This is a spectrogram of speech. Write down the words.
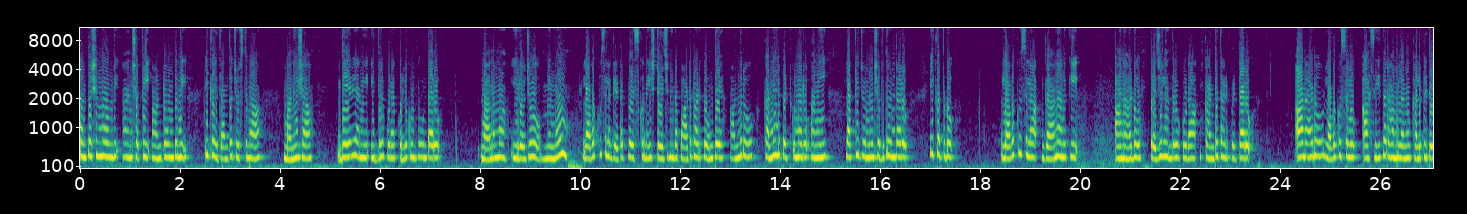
సంతోషంగా ఉంది అని చెప్పి అంటూ ఉంటుంది. ఇక ఇదంతా చూస్తున్న మనీషా దేవి అని ఇద్దరు కూడా కుళ్ళుకుంటూ ఉంటారు. నానమ్మ ఈరోజు మేము లవకుశల గెటప్ వేసుకుని స్టేజ్ మీద పాట పాడుతూ ఉంటే అందరూ కన్నీళ్ళు పెట్టుకున్నారు అని లక్కీ జున్ను చెబుతూ ఉంటారు. ఇకప్పుడు లవకుశల గానానికి ఆనాడు ప్రజలందరూ కూడా కంటతడి పెట్టారు. ఆనాడు లవకుశలు ఆ సీతారాములను కలిపితే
